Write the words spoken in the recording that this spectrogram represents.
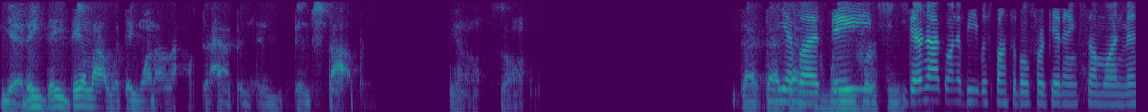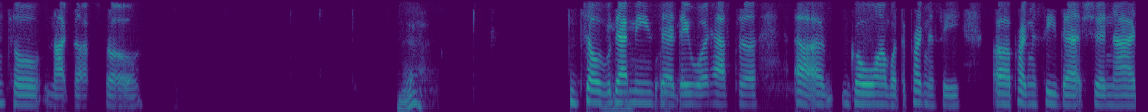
yeah, they they they allow what they want to allow to happen and and stop, you know. So that that yeah, that but they versus, they're not going to be responsible for getting someone mental knocked up. So Yeah. So that means that they would have to uh, go on with the pregnancy, uh, pregnancy that should not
